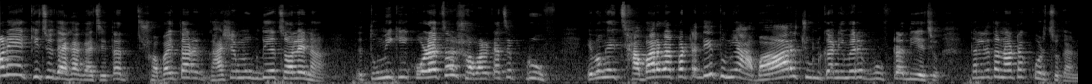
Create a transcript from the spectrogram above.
অনেক কিছু দেখা গেছে। তা সবাই তো আর ঘাসে মুখ দিয়ে চলে না। তুমি কি করেছ? সবার কাছে প্রুফ এবং এই ছাবার ব্যাপারটা দিয়ে তুমি আবার চুলকানি মেরে প্রুফটা দিয়েছ। তাহলে তো নাটক করছ কেন?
